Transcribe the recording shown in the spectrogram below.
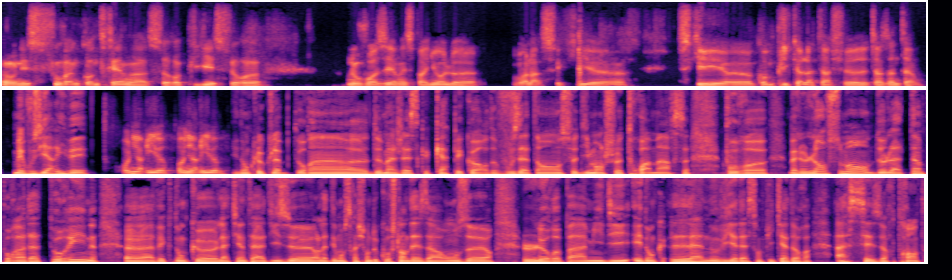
on est souvent contraint à se replier sur euh, nos voisins espagnols. Euh, voilà, ce qui, euh, ce qui complique la tâche de temps en temps. Mais vous y arrivez on y arrive, on y arrive. Et donc le club taurin de Magesque Cap et Corde vous attend ce dimanche 3 mars pour ben, le lancement de la temporada taurine avec donc la tienta à 10h, la démonstration de course landaise à 11h, le repas à midi et donc la Noviada San Picador à 16h30.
